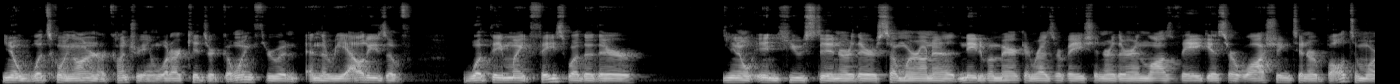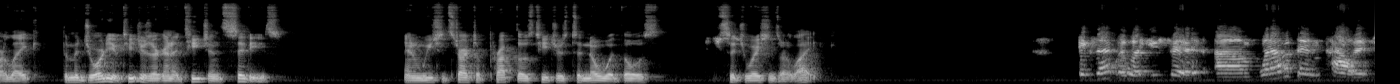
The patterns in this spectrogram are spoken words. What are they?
you know what's going on in our country and what our kids are going through and, and the realities of what they might face whether they're you know in houston or they're somewhere on a native american reservation or they're in las vegas or washington or baltimore. Like the majority of teachers are going to teach in cities and we should start to prep those teachers to know what those situations are like exactly what you said um, when i was in college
